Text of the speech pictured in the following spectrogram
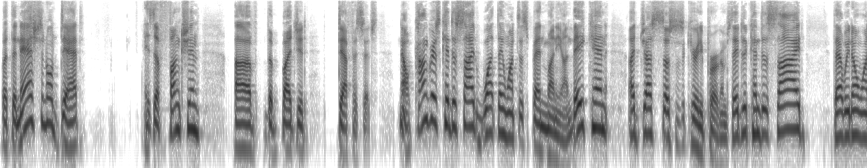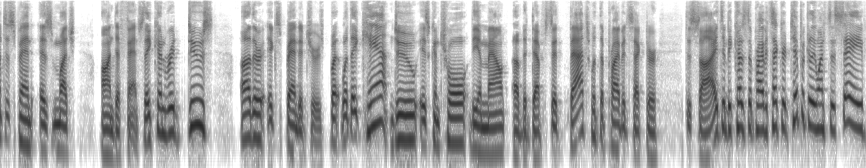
but the national debt is a function of the budget deficits. Now, Congress can decide what they want to spend money on. They can adjust Social Security programs. They can decide that we don't want to spend as much on defense. They can reduce other expenditures. But what they can't do is control the amount of the deficit. That's what the private sector decides. And because the private sector typically wants to save,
